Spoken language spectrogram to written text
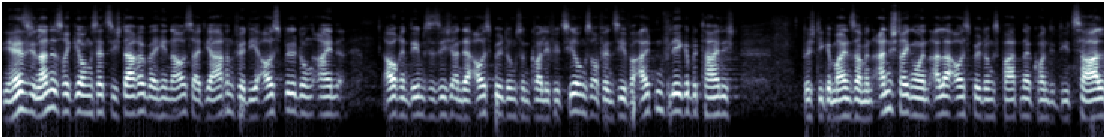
Die Hessische Landesregierung setzt sich darüber hinaus seit Jahren für die Ausbildung ein, auch indem sie sich an der Ausbildungs- und Qualifizierungsoffensive Altenpflege beteiligt durch die gemeinsamen Anstrengungen aller Ausbildungspartner konnte die Zahl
